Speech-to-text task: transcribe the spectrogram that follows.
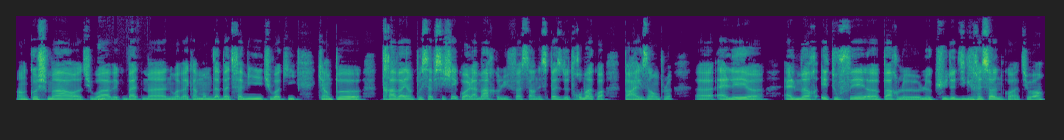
un cauchemar euh, tu vois Mm. avec Batman ou avec un membre de la Bat Family tu vois qui qui un peu travaille un peu sa psyché quoi la marque lui face à un espèce de trauma quoi par exemple euh, elle est euh, elle meurt étouffée euh, par le le cul de Dick Grayson quoi tu vois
